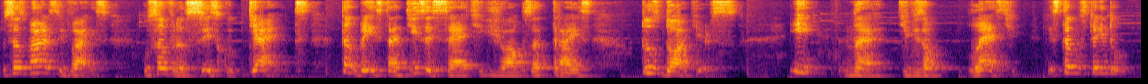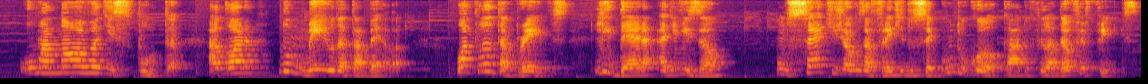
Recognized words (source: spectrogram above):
Os seus maiores rivais, o San Francisco Giants, também está 17 jogos atrás dos Dodgers. E na divisão leste, estamos tendo uma nova disputa, agora no meio da tabela. O Atlanta Braves lidera a divisão com 7 jogos à frente do segundo colocado Philadelphia Phillies,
